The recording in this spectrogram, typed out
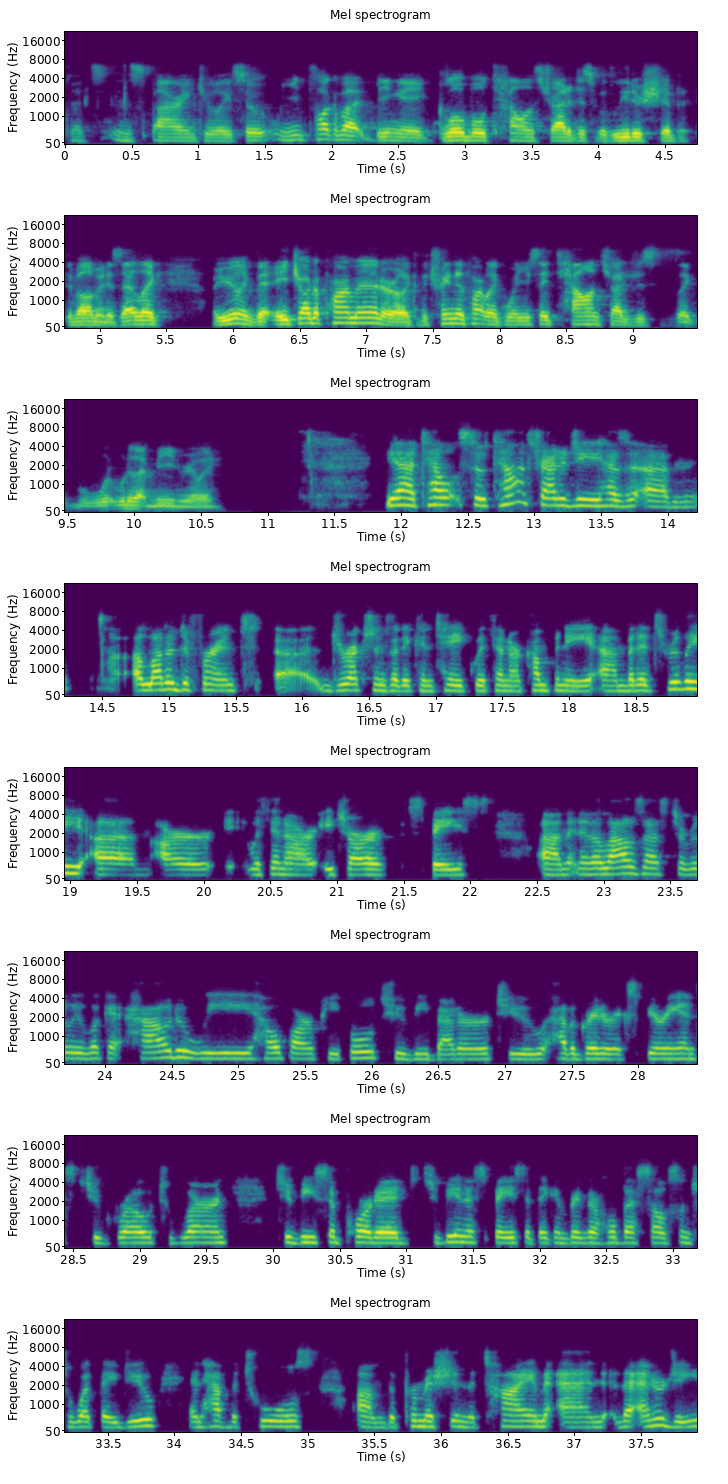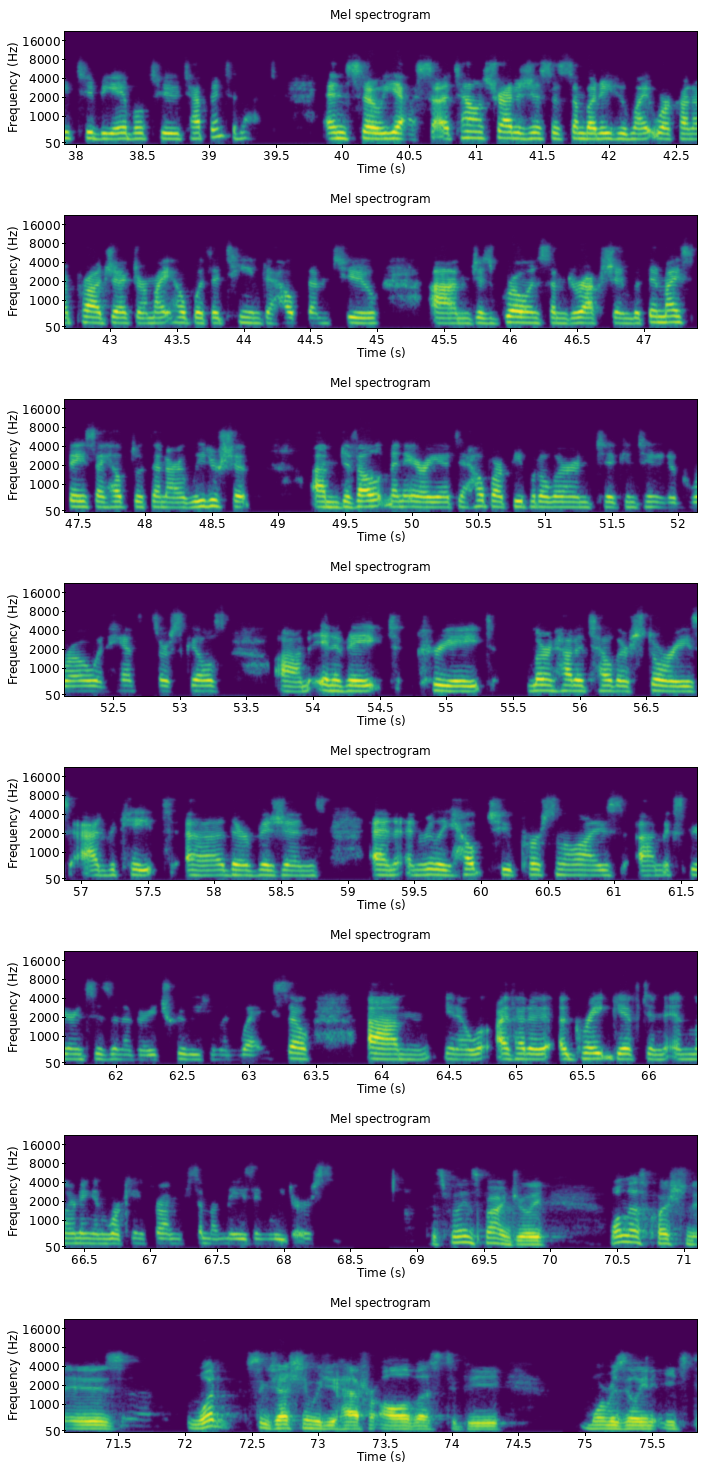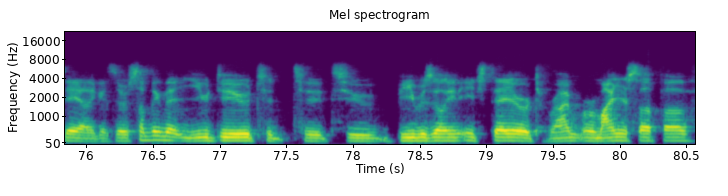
that's inspiring, Julie. So when you talk about being a global talent strategist with leadership development, is that like, are you like the HR department or like the training department? Like when you say talent strategist, like, what, what does that mean really? Yeah, tell, so talent strategy has um, a lot of different uh, directions that it can take within our company, um, but it's really um, our within our HR space, um, and it allows us to really look at how do we help our people to be better, to have a greater experience, to grow, to learn, to be supported, to be in a space that they can bring their whole best selves into what they do, and have the tools, um, the permission, the time, and the energy to be able to tap into that. And so, yes, a talent strategist is somebody who might work on a project or might help with a team to help them to um, just grow in some direction. Within my space, I helped within our leadership um, development area to help our people to learn to continue to grow, enhance their skills, um, innovate, create, learn how to tell their stories, advocate uh, their visions, and, and really help to personalize um, experiences in a very truly human way. So, um, you know, I've had a, a great gift in, in learning and working from some amazing leaders. That's really inspiring, Julie. One last question is what suggestion would you have for all of us to be more resilient each day? Like, is there something that you do to, to, to be resilient each day or to remind yourself of?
